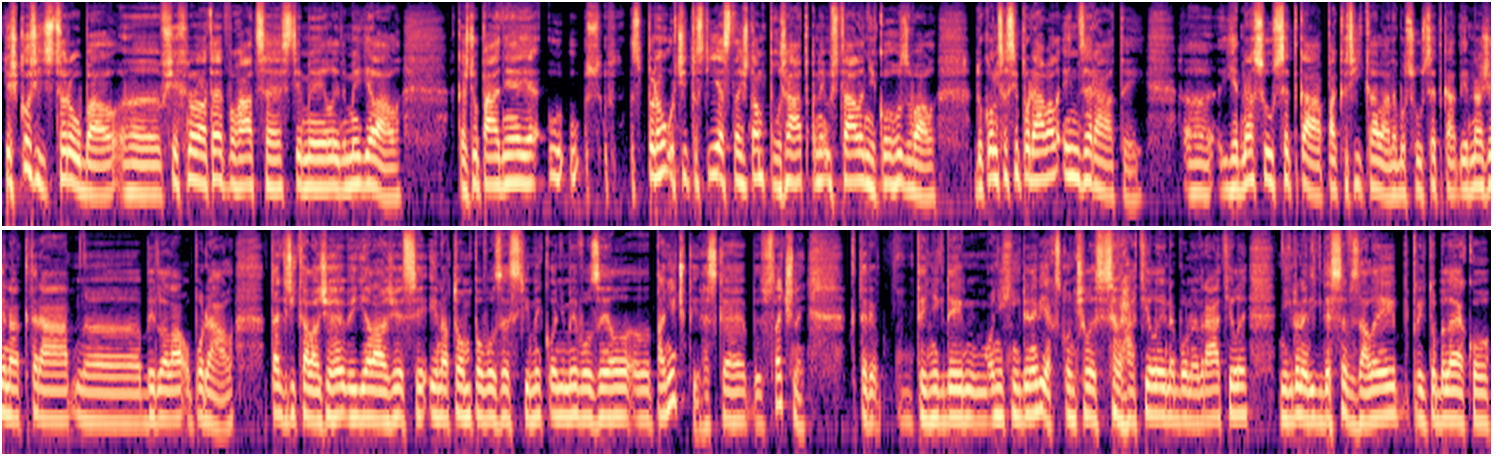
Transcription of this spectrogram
Těžko říct, co Roubal. eh, Všechno na té pohádce s těmi lidmi dělal. Každopádně je u, u, s plnou určitostí jasné, že tam pořád a neustále někoho zval. Dokonce si podával inzeráty. Uh, jedna sousedka pak říkala, nebo sousedka, jedna žena, která uh, bydlela opodál, tak říkala, že viděla, že si i na tom povoze s těmi koňmi vozil uh, paničky, hezké slečny, které ty nikdy, o nich nikdy neví, jak skončili, jestli se vrátili nebo nevrátili. Nikdo neví, kde se vzali, prý to byly jako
